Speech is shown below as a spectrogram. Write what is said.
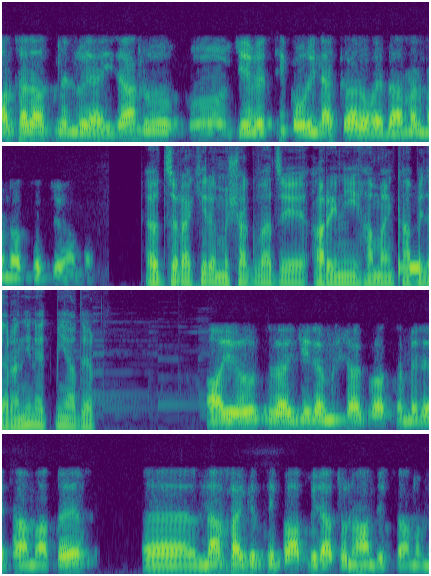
արդարացնելու է իրան ու ու գեղեցիկ օրինակ կարող է դառնալ մնացածի համար ծրագիրը մշակված է Արենի համայնքապետարանին հետ միադեղ։ Այո, ծրագիրը մշակված է մեր հետ համատեղ նախագծի պատվիրատուն հանդիսանում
